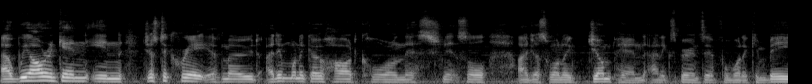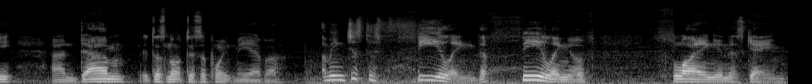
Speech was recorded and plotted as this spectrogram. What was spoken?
Uh, we are again in just a creative mode. I didn't want to go hardcore on this schnitzel. I just want to jump in and experience it for what it can be. And damn, it does not disappoint me ever. I mean, just the feeling, the feeling of flying in this game.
